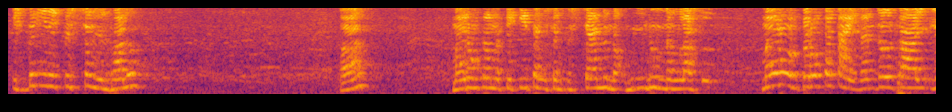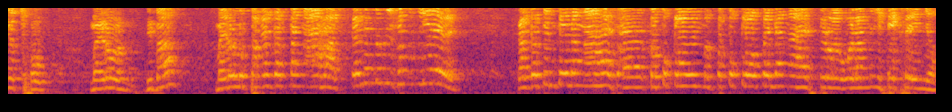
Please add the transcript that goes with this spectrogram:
Is there any Christian will follow? Ha? Mayroon kang nakikita isang Kristiyano na umiinom ng laso? Mayroon, pero patay. Nandun sa YouTube. Mayroon, di ba? Mayroon pakagat ng ahas. Kaya nandun sa Biblia eh. Kagatin kayo ng ahas, uh, tutuklawin, magpatuklaw kayo ng ahas, pero walang effect sa inyo.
